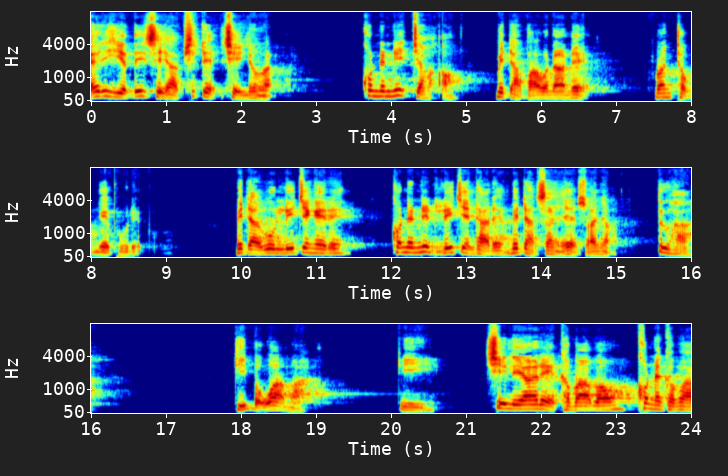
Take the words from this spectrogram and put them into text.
အဲ့ဒီယသိဆရာဖြစ်တဲ့အချိန်တုန်းကခုနှစ်နှစ်ကြာအောင်မေတ္တာဘာဝနာနဲ့လွှမ်းထုံခဲ့ဘူးတဲ့ မေတ္တာကိုလေ့ကျင့်ခဲ့တယ်ခုနှစ်နှစ်လေ့ကျင့်ထားတဲ့မေတ္တာဆံရဲ့စွမ်းကြောင့်သူဟာဒီဘဝမှာဒီရှည်လျားတဲ့ကဘာပေါင်းခုနှစ်ကဘာ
